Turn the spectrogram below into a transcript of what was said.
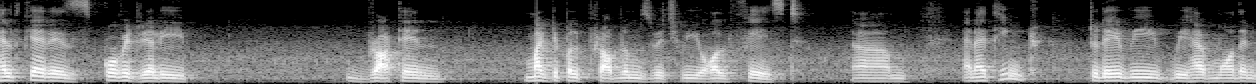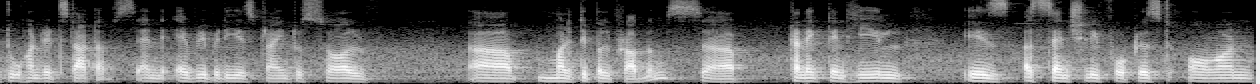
healthcare is COVID really brought in multiple problems which we all faced, um, and I think today we we have more than 200 startups, and everybody is trying to solve uh, multiple problems. Uh, Connect and Heal is essentially focused on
